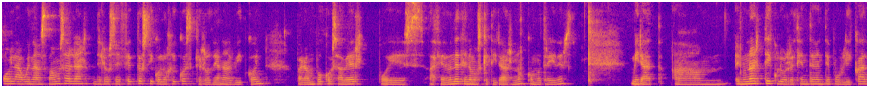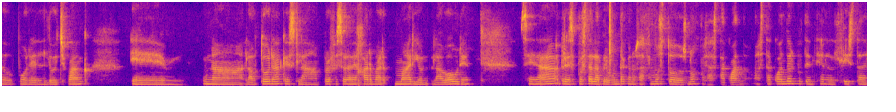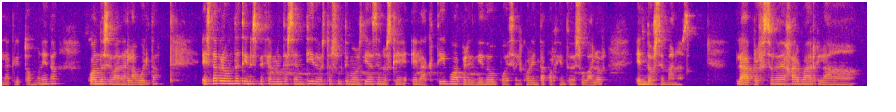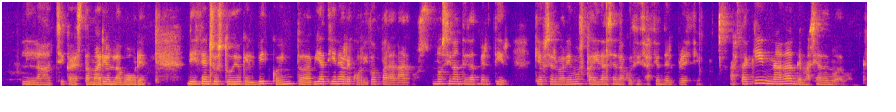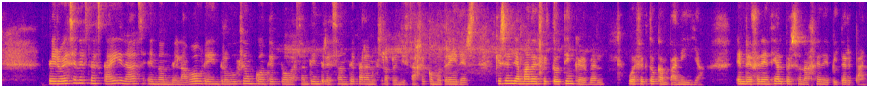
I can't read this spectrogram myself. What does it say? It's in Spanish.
Hola, buenas. Vamos a hablar de los efectos psicológicos que rodean al Bitcoin para un poco saber pues hacia dónde tenemos que tirar, ¿no? Como traders. Mirad, en un artículo recientemente publicado por el Deutsche Bank, em, una, la autora, que es la profesora de Harvard, Marion Laboure, se da respuesta a la pregunta que nos hacemos todos, ¿no? Pues ¿hasta cuándo? ¿Hasta cuándo el potencial alcista de la criptomoneda? ¿Cuándo se va a dar la vuelta? Esta pregunta tiene especialmente sentido estos últimos días en los que el activo ha perdido pues, el 40% de su valor en dos semanas. La profesora de Harvard, la, la chica esta Marion Labore, dice en su estudio que el Bitcoin todavía tiene recorrido para largos, no sin antes advertir que observaremos caídas en la cotización del precio. Hasta aquí nada demasiado nuevo. Pero es en estas caídas en donde la Boure introduce un concepto bastante interesante para nuestro aprendizaje como traders, que es el llamado efecto Tinkerbell o efecto campanilla, en referencia al personaje de Peter Pan.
